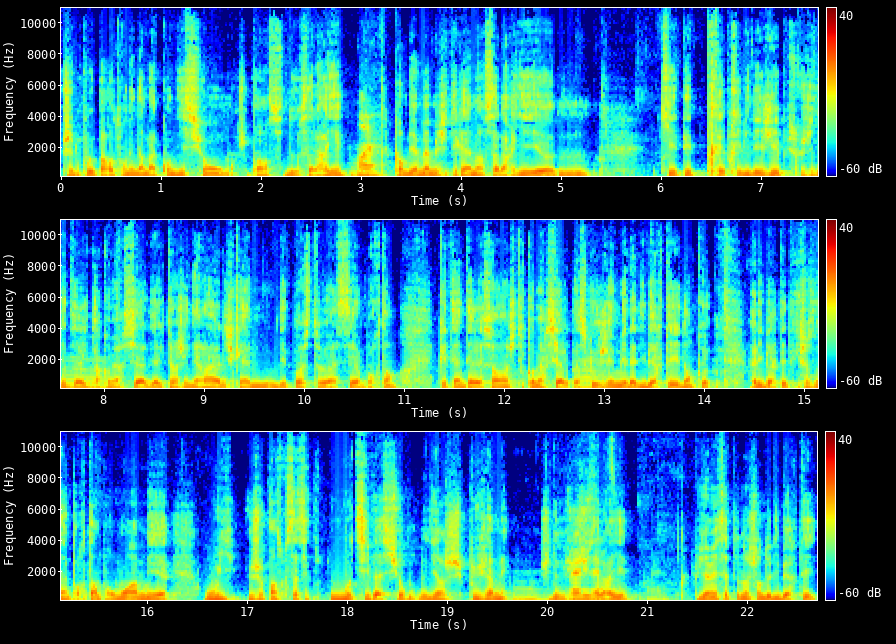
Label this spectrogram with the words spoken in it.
je ne pouvais pas retourner dans ma condition, je pense, de salarié. Ouais. Quand bien même j'étais quand même un salarié qui était très privilégié puisque j'étais directeur commercial, directeur général, j'ai quand même des postes assez importants qui étaient intéressants. J'étais commercial parce que j'aimais la liberté, donc euh, la liberté était quelque chose d'important pour moi. Mais euh, oui, je pense que ça c'est une motivation de dire je suis plus jamais, je, je suis salarié, plus jamais cette notion de liberté.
